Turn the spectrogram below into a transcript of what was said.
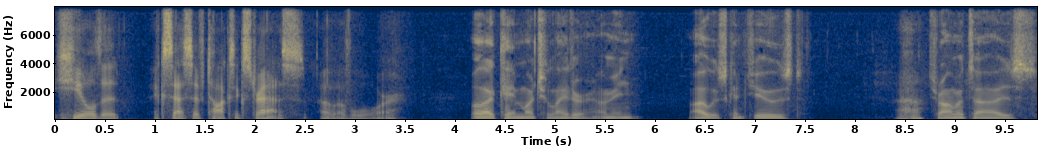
heal the excessive toxic stress of, of war. Well, that came much later. I mean, I was confused. Uh huh. traumatized,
